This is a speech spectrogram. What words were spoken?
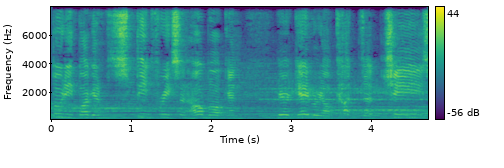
booty bugging speed freaks in Hoboken hear Gabriel cut the cheese.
